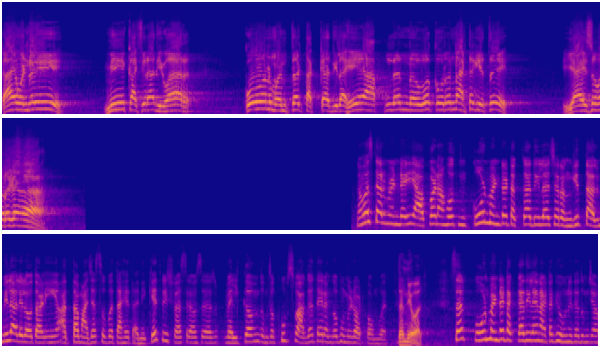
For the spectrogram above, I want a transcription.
काय मंडळी? मी काशिरा धिवार कोण म्हणतं टक्का दिला? हे आपलं नवं कोरं नाटक येतंय. यायचं बरं का? नमस्कार मंडळी आपण आहोत कोण म्हणतं टक्का दिलाच्या रंगीत तालमीला आलेलो आहोत आणि आता माझ्यासोबत आहेत अनिकेत विश्वासराव सर. वेलकम तुमचं खूप स्वागत आहे रंगभूमी डॉट कॉमवर धन्यवाद. सर कोण म्हणतं टक्का दिलाय नाटक घेऊन येते तुमच्या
